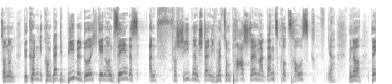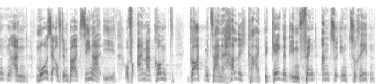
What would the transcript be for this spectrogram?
sondern wir können die komplette Bibel durchgehen und sehen das an verschiedenen Stellen. Ich möchte so ein paar Stellen mal ganz kurz rausgreifen. Ja, wenn wir denken an Mose auf dem Berg Sinai, auf einmal kommt Gott mit seiner Herrlichkeit, begegnet ihm, fängt an zu ihm zu reden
